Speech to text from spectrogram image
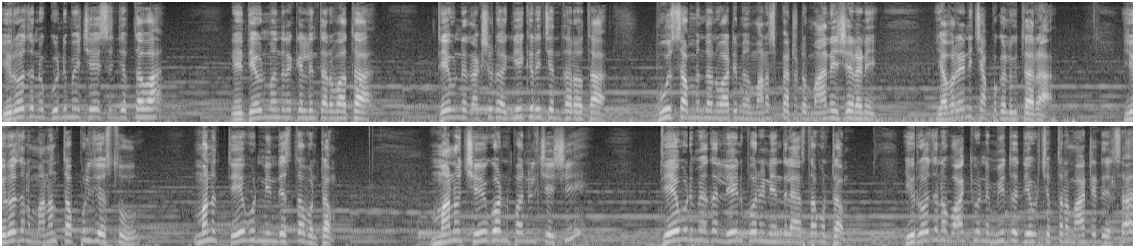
ఈరోజు నువ్వు గుండె మీద చేసి అని చెప్తావా? నేను దేవుని మందిరంకి వెళ్ళిన తర్వాత దేవుని రక్షణ అంగీకరించిన తర్వాత భూ సంబంధం వాటి మీద మనసు పెట్టడం మానేశారని ఎవరైనా చెప్పగలుగుతారా? ఈ రోజున మనం తప్పులు చేస్తూ మనం దేవుడిని నిందిస్తూ ఉంటాం. మనం చేయకూడని పనులు చేసి దేవుడి మీద లేనిపోని నిందలేస్తూ ఉంటాం. ఈ రోజున వాక్యం మీతో దేవుడు చెప్తున్న మాట తెలుసా?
